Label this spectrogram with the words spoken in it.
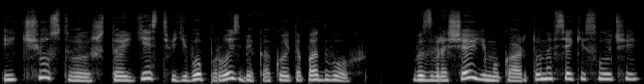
и чувствую, что есть в его просьбе какой-то подвох. Возвращаю ему карту на всякий случай.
